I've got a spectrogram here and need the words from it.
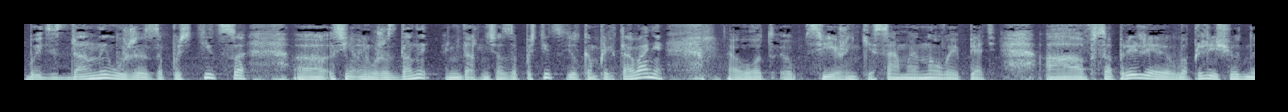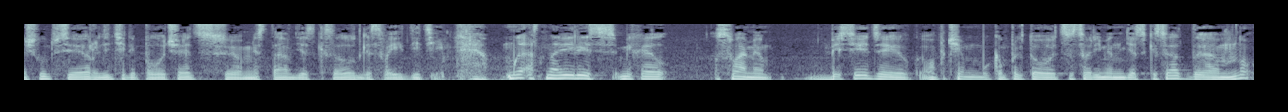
быть сданы, уже запуститься. Э, они уже сданы, они должны сейчас запуститься, идет комплектование. Вот, э, свеженькие, самые новые пять. А в апреле, в апреле еще начнут все родители получать места в детских садах для своих детей. Мы остановились, Михаил, с вами в беседе, чем укомплектовывается современный детский сад. Ну,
